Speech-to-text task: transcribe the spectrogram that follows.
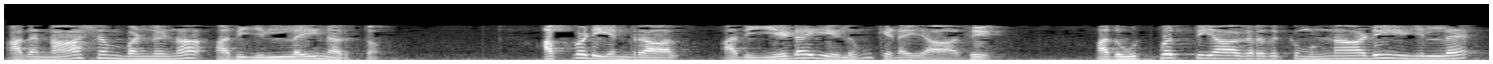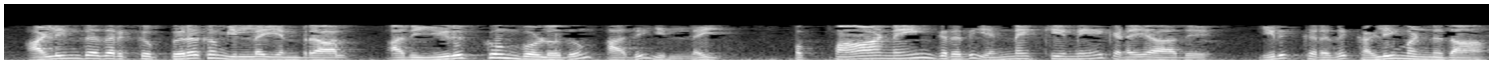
அதை நாசம் பண்ணுனா அது இல்லைன்னு அர்த்தம். அப்படி என்றால் அது இடையிலும் கிடையாது. அது உற்பத்தியாகிறதுக்கு முன்னாடி இல்லை அழிந்ததற்கு பிறகும் இல்லை என்றால் அது இருக்கும் பொழுதும் அது இல்லை. பானைங்கிறது என்னைக்குமே கிடையாது. இருக்கிறது களிமண்ணு தான்.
